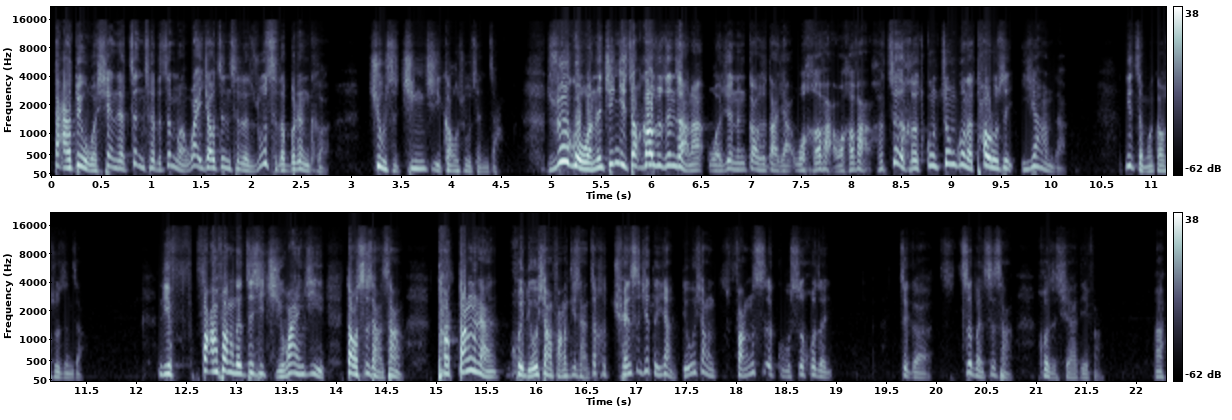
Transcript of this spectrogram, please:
大家对我现在政策的这么外交政策的如此的不认可，就是经济高速增长。如果我能经济高高速增长了，我就能告诉大家我合法，我合法。和这和共中共的套路是一样的。你怎么高速增长？你发放的这些几万亿到市场上，它当然会流向房地产，这和全世界都一样，流向房市、股市或者这个资本市场或者其他地方，啊，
